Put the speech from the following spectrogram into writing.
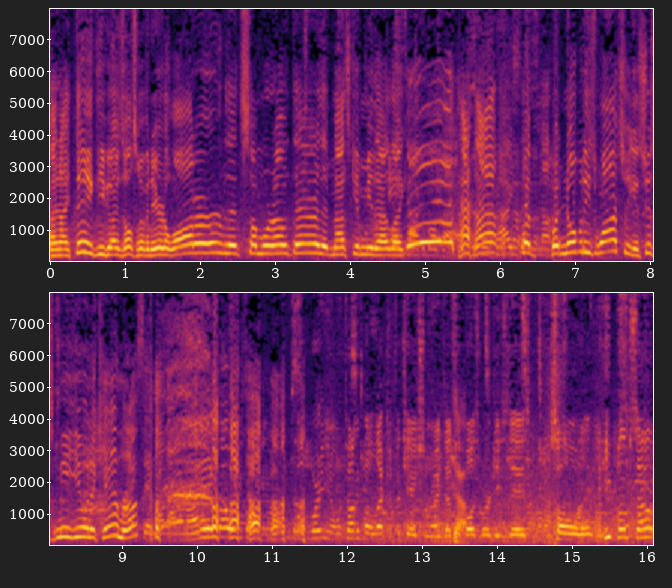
And I think you guys also have an air to water that's somewhere out there that Matt's giving me that like. talk about that. But but nobody's watching. It's just me, you, and a camera. I don't know anything about what you're talking about. We're, you know, we're talking about electrification, right? That's Yeah. a buzzword these days. So the heat pumps out,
